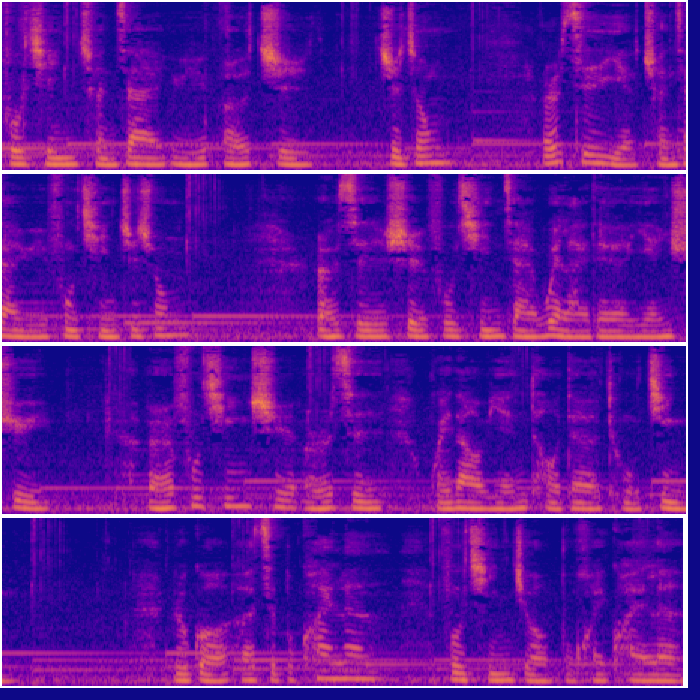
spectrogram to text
父亲存在于儿子之中，儿子也存在于父亲之中。儿子是父亲在未来的延续，而父亲是儿子回到源头的途径。如果儿子不快乐，父亲就不会快乐。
